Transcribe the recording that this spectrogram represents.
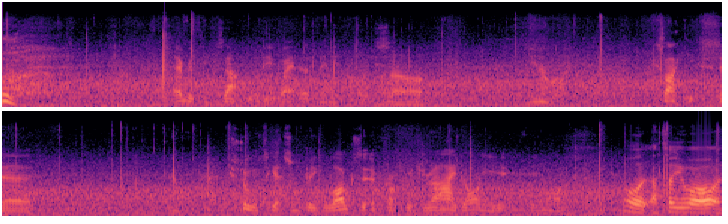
everything's that bloody wet at the minute. though. It's, No. You know, it's like it's. Uh, you, know, you struggle to get some big logs that are properly dry, don't you? You know. Well, I tell you what,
